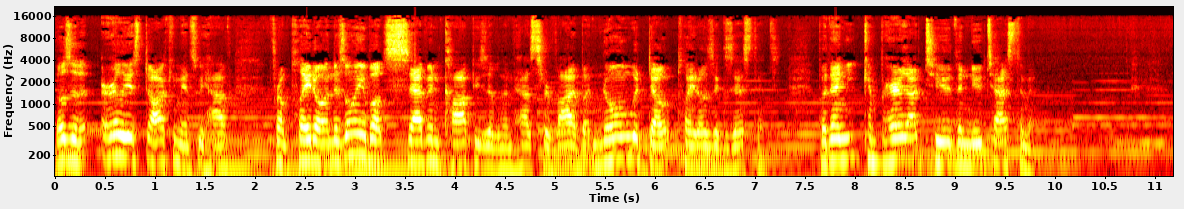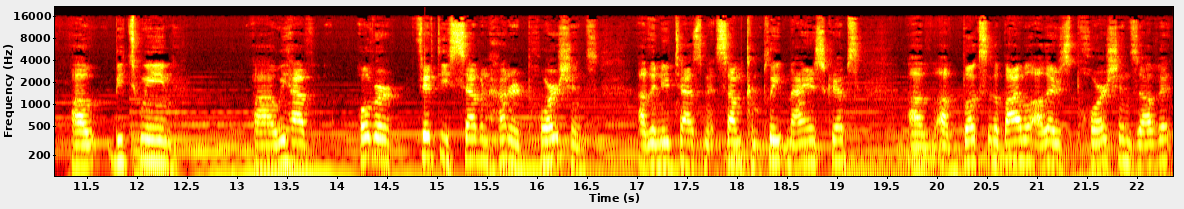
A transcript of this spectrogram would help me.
Those are the earliest documents we have from Plato, and there's only about seven copies of them has survived, but no one would doubt Plato's existence. But then you compare that to the New Testament. Uh, between, uh, we have over 5,700 portions of the New Testament, some complete manuscripts of, of books of the Bible, others portions of it.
